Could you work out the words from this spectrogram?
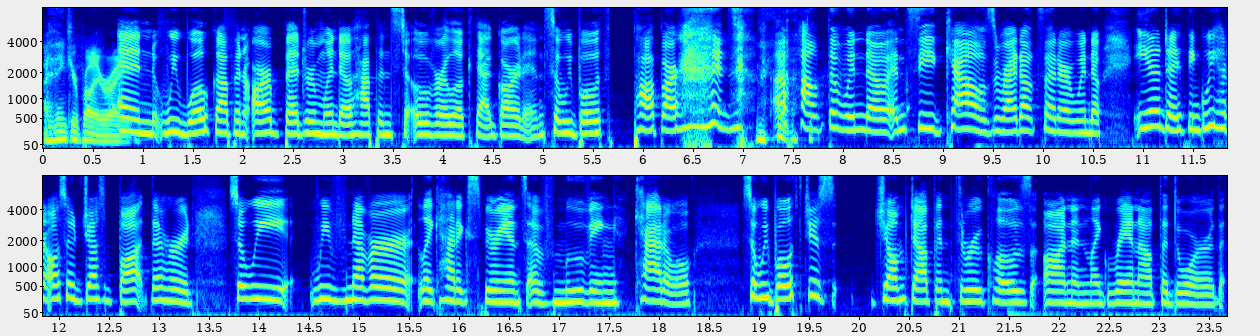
I think you're probably right. And we woke up and our bedroom window happens to overlook that garden. So we both pop our heads out the window and see cows right outside our window. And I think we had also just bought the herd. So we we've never like had experience of moving cattle. So we both just jumped up and threw clothes on and like ran out the door the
